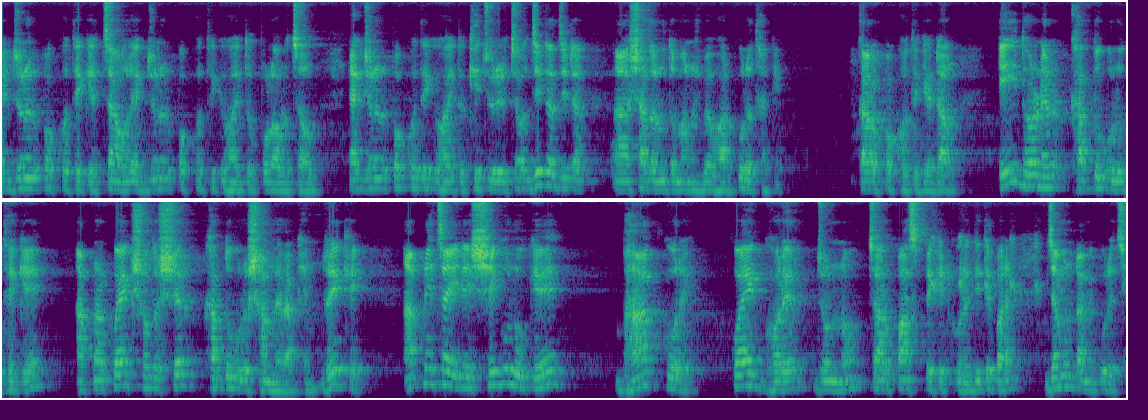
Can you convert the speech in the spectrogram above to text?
একজনের পক্ষ থেকে চাউল, একজনের পক্ষ থেকে হয়তো পোলাওর চাউল, একজনের পক্ষ থেকে হয়তো খিচুড়ির চাউল, যেটা যেটা সাধারণত মানুষ ব্যবহার করে থাকে, কারও পক্ষ থেকে ডাল। এই ধরনের খাদ্যগুলো থেকে আপনার কয়েক সদস্যের খাদ্যগুলো সামনে রাখেন। রেখে আপনি চাইলে সেগুলোকে ভাগ করে কয়েক ঘরের জন্য চার পাঁচ প্যাকেট করে দিতে পারেন, যেমনটা আমি করেছি।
